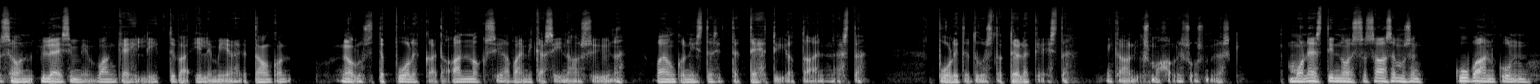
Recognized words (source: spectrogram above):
se on yleisimmin vankeihin liittyvä ilmiö, että onko ne ollut sitten puolikkaita annoksia vai mikä siinä on syynä, vai onko niistä sitten tehty jotain näistä puolitetuista tölkeistä, mikä on yksi mahdollisuus myöskin. Monesti noissa saa semmoisen kuvan, kun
